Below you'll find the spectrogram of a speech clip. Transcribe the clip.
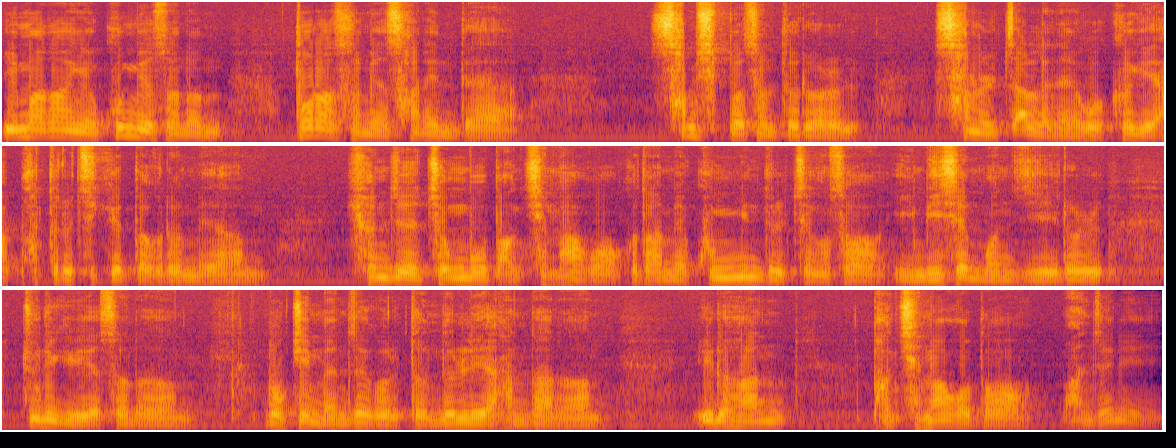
이 마당에 구미에서는 돌아서면 산인데 30%를 산을 잘라내고 거기에 아파트를 짓겠다 그러면 현재 정부 방침하고 그다음에 국민들 정서 이 미세먼지를 줄이기 위해서는 녹지 면적을 더 늘려야 한다는 이러한 방침하고도 완전히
